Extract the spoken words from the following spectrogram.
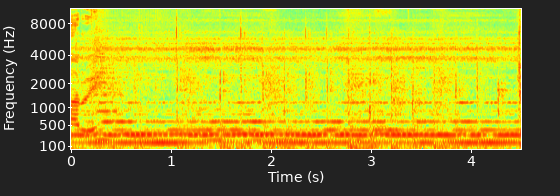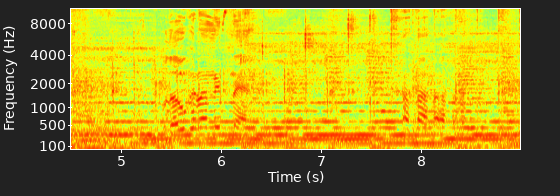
අමාරුයි. උදව් කරන්නෙත් නෑ. නෑ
